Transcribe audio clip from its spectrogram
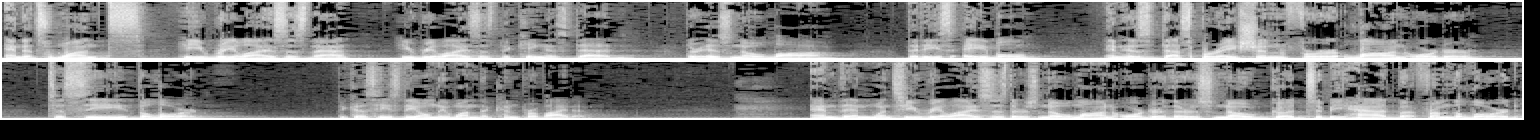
And it's once he realizes that, he realizes the king is dead, there is no law, that he's able, in his desperation for law and order, to see the Lord. Because he's the only one that can provide it. And then once he realizes there's no law and order, there's no good to be had but from the Lord,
